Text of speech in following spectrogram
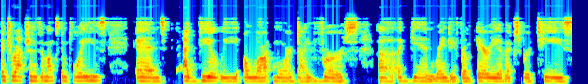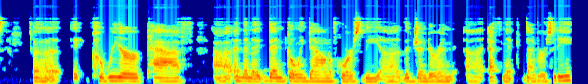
interactions amongst employees, and ideally a lot more diverse, uh, again, ranging from area of expertise, uh, career path, uh, and then uh, then going down, of course, the uh, the gender and uh, ethnic diversity,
